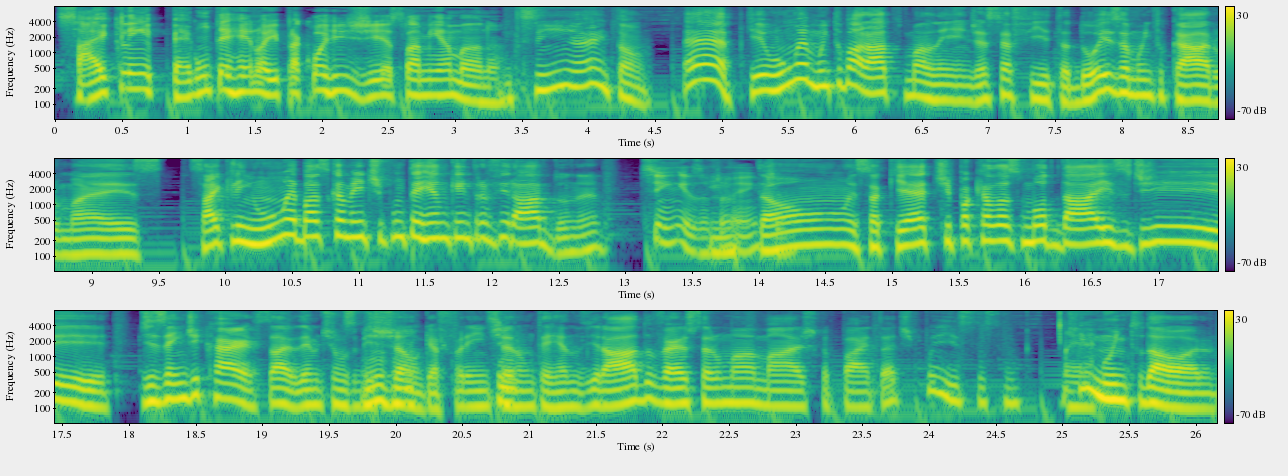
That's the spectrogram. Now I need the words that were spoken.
Cycling e pega um terreno aí para corrigir essa minha mana. Sim, é, então. É, porque um é muito barato uma land, essa é a fita. Dois é muito caro, mas Cycling 1 é basicamente tipo um terreno que entra virado, né? Sim, exatamente. Então, isso aqui é tipo aquelas modais de, de Zendikar, sabe? Lembra tinha uns bichão uhum. que a frente Sim. era um terreno virado, o verso era uma mágica, pá. Então é tipo isso, assim. É. muito da hora.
